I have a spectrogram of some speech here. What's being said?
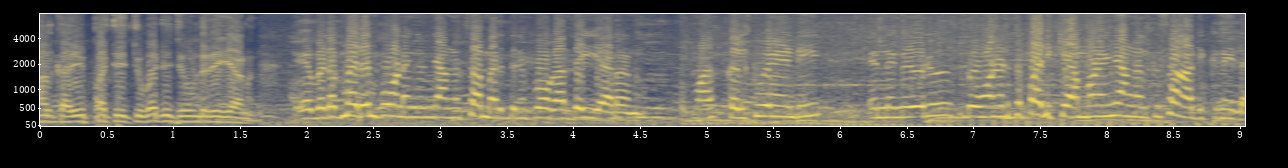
ആൾക്കാർ പറ്റിച്ചു പറ്റിച്ചുകൊണ്ടിരിക്കുകയാണ്. എവിടെ വരെ പോകണമെങ്കിലും ഞങ്ങൾ സമരത്തിന് പോകാൻ തയ്യാറാണ്. മക്കൾക്ക് വേണ്ടി എന്തെങ്കിലും ഒരു ലോൺ എടുത്ത് പഠിക്കാൻ പോകണമെങ്കിൽ ഞങ്ങൾക്ക് സാധിക്കണില്ല.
